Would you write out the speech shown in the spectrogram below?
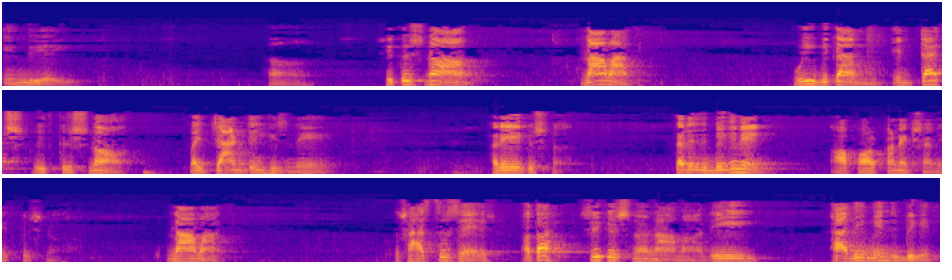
Indriyai. Uh, Sri Krishna Namadi. We become in touch with Krishna by chanting his name. Hare Krishna. That is the beginning of our connection with Krishna. Nama. Shastra says, Atah Sri Krishna Namadi. Adi means begin.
